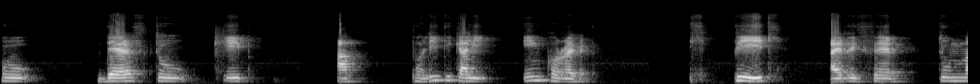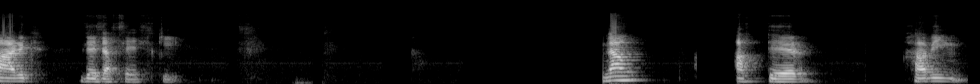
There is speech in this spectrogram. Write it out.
who dares to keep a politically incorrect speech. I refer to Mark Jędraszewski. Now, after having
